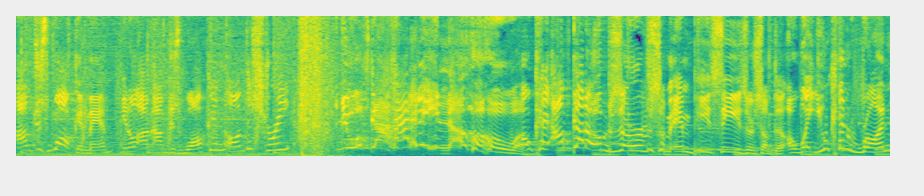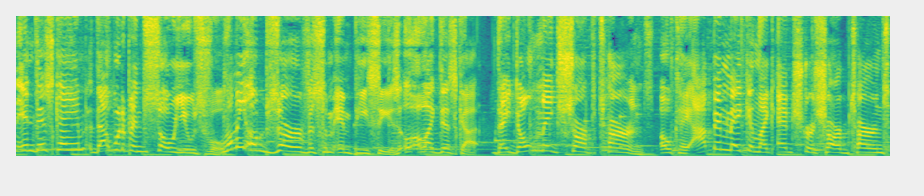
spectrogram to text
I'm just walking, man. You know, I'm, I'm just walking on the street. You have got, how did he know? Okay, I've got to observe some NPCs or something. Oh, wait, you can run in this game? That would have been so useful. Let me observe some NPCs, like this guy. They don't make sharp turns. Okay, I've been making like extra sharp turns.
